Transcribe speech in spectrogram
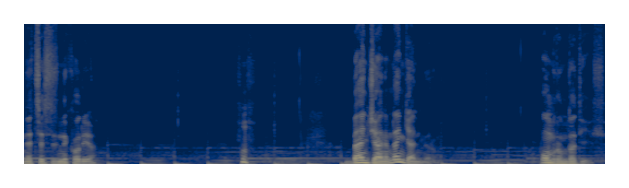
Net sessizliğini koruyor. Ben cehennemden gelmiyorum. Umurumda değil.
